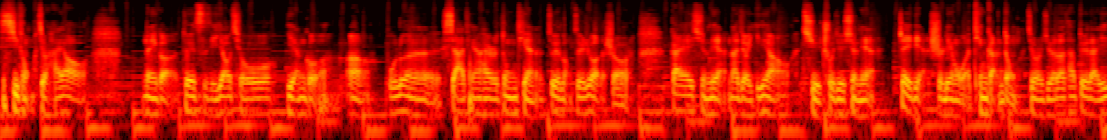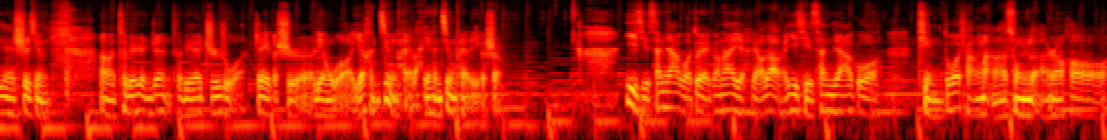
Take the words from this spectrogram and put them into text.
系统，就还要那个对自己要求严格啊。不论夏天还是冬天，最冷最热的时候，该训练那就一定要去出去训练。这一点是令我挺感动的，就是觉得他对待一件事情，呃，特别认真，特别执着，这个是令我也很敬佩吧，也很敬佩的一个事儿。一起参加过，对，刚才也聊到了，一起参加过挺多场马拉松的，然后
